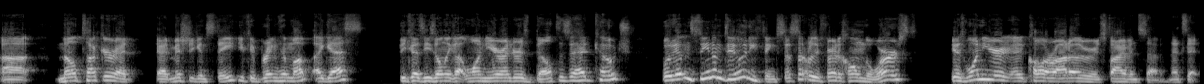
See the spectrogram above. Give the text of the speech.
Uh, Mel Tucker at at Michigan State. You could bring him up, I guess, because he's only got one year under his belt as a head coach. But we haven't seen him do anything, so it's not really fair to call him the worst. He has one year at Colorado where he's five and seven. That's it.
